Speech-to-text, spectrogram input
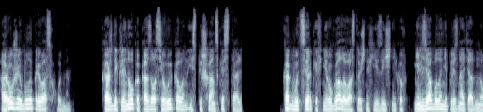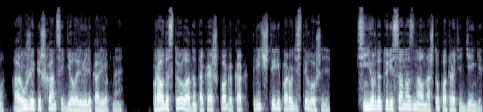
Оружие было превосходно. Каждый клинок оказался выкован из пешханской стали. Как бы церковь не ругала восточных язычников, нельзя было не признать одно – оружие пешханцы делали великолепное. Правда, стоила одна такая шпага, как 3-4 породистые лошади. Сеньор де Турисана знал, на что потратить деньги.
